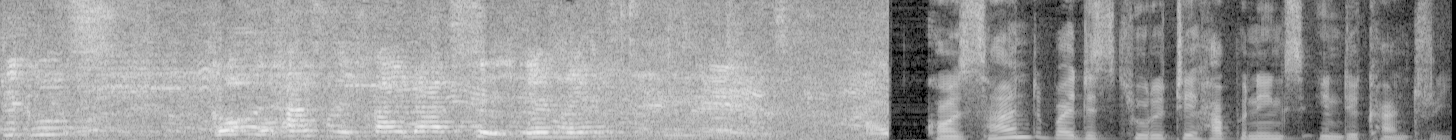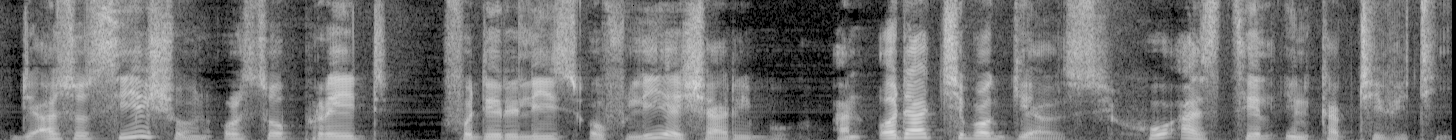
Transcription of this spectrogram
Because God has the final say. Amen. Concerned by the security happenings in the country, the association also prayed for the release of Leah Sharibu and other Chibok girls who are still in captivity.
